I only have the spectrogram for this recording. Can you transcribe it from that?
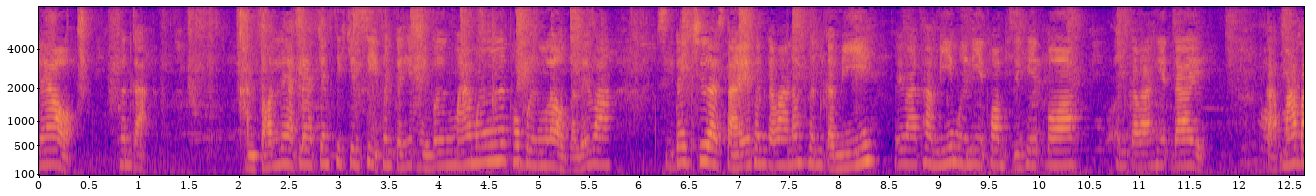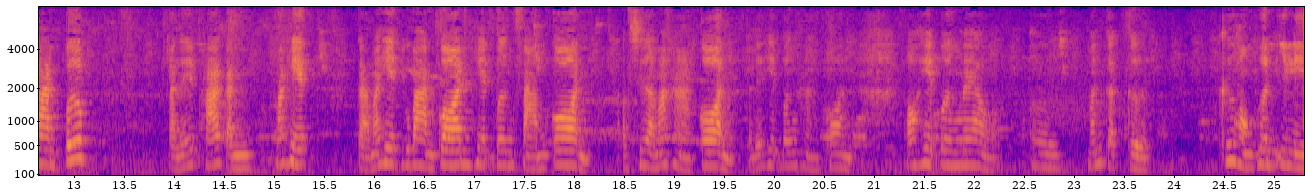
แล้วเพิ่นก็ขั้นตอนแรกแรกจังสี่จังสี่เพิ่นก็เฮ็ดให้เบิ่งมาเมื่อพอเบิ่งแล้วก็เลยว่าสิได้เชื่อใสเพิ่นก็ว่าน้ำเพิ่นก็มีเลยว่าถ้ามีมือนี้พร้อมสิเฮ็ดบ่เพิ่นก็ว่าเฮ็ดได้ กลับมาบ้านปุ๊บ ก็เลยพากันมาเฮ็ดกะมาเฮ็ดอยู่บ้านก่อนเฮ็ดเบิงสามก้อน เอาเชือมาหาก้อนก็เลยเฮ็ดเบิงหาก้อนพอเฮ็ดเบิงแล้ว เออ มันก็เกิด คือของเพิ่นอีลี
